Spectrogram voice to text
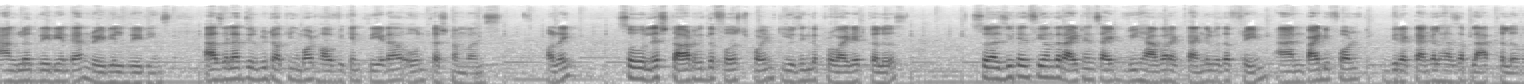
angular gradient, and radial gradients. As well as we'll be talking about how we can create our own custom ones. Alright. So let's start with the first point using the provided colors. So as you can see on the right hand side, we have a rectangle with a frame and by default the rectangle has a black color.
